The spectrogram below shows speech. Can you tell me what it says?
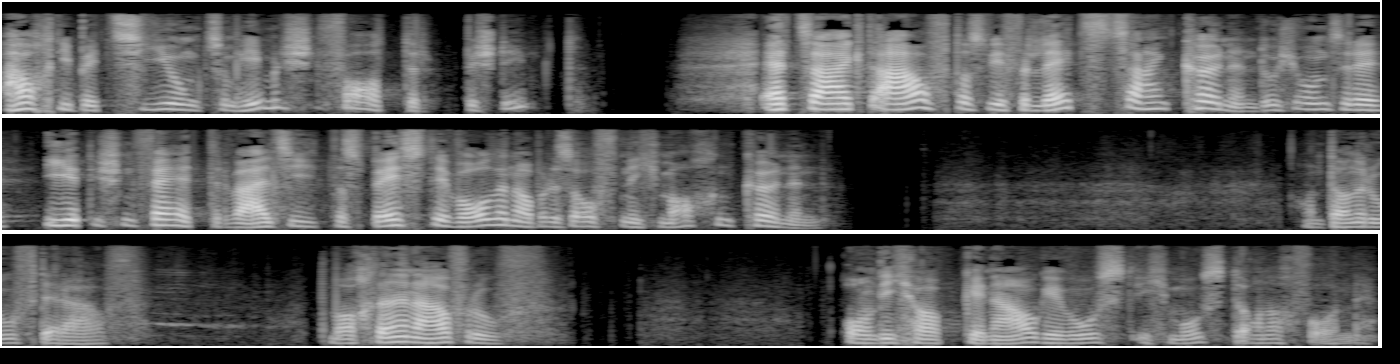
auch die Beziehung zum himmlischen Vater bestimmt. Er zeigt auf, dass wir verletzt sein können durch unsere irdischen Väter, weil sie das Beste wollen, aber es oft nicht machen können. Und dann ruft er auf, macht einen Aufruf. Und ich habe genau gewusst, ich muss da nach vorne.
